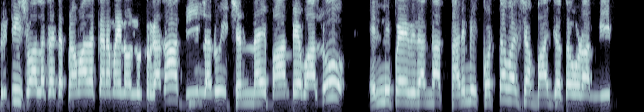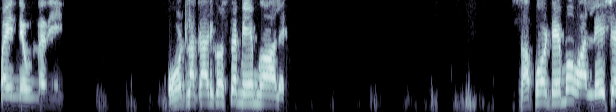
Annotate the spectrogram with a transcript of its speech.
బ్రిటిష్ వాళ్ళ కంటే ప్రమాదకరమైన వాళ్ళు ఉంటారు కదా వీళ్ళను ఈ చెన్నై బాంబే వాళ్ళు వెళ్ళిపోయే విధంగా తరిమి కొట్టవలసిన బాధ్యత కూడా మీ పైనే ఉన్నది. ఓట్ల కాడికి వస్తే మేము కావాలి. సపోర్ట్ ఏమో వాళ్ళు వేసే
